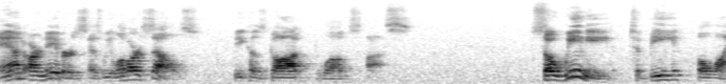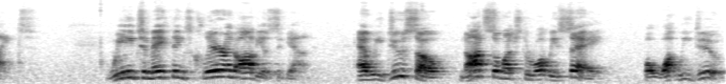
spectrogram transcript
and our neighbors as we love ourselves because God loves us. So we need to be the light. We need to make things clear and obvious again. And we do so not so much through what we say, but what we do.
